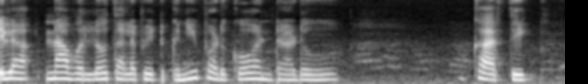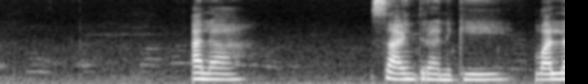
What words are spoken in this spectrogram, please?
ఇలా నా వల్లో తల పెట్టుకుని పడుకో అంటాడు కార్తీక్. అలా సాయంత్రానికి వాళ్ళ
